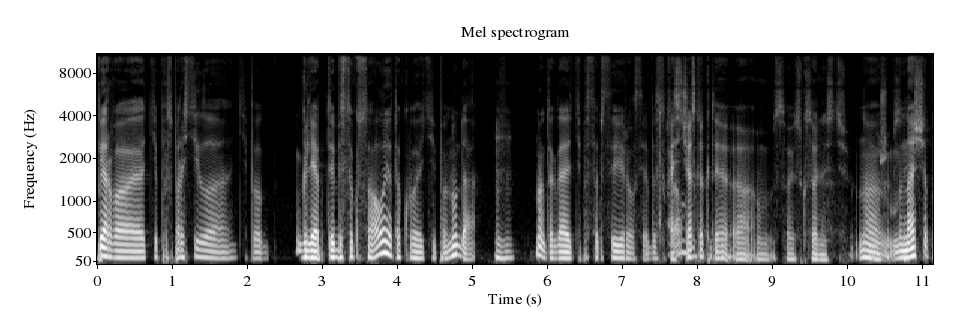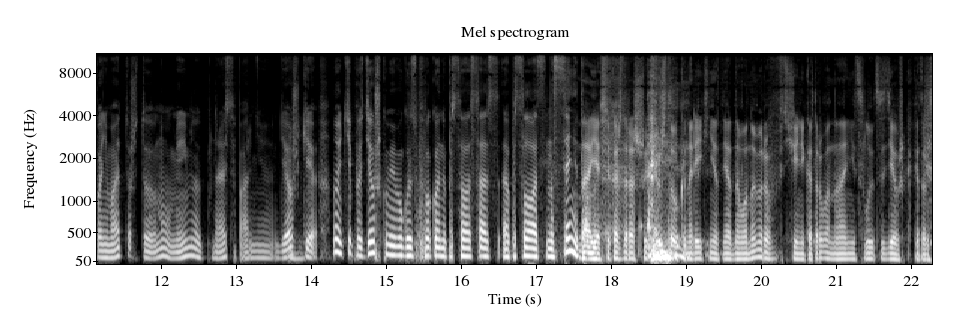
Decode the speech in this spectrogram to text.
первая, типа, спросила, типа, Глеб, ты бисексуал? Я такой, типа, ну да. Мгм. Ну, тогда я, типа, сообсоюировал себя А бисексуалом. сейчас как ты э, свою сексуальность Ну, начал понимать то, что, ну, мне именно нравятся парни. Девушки, ну, типа, с девушками я могу спокойно поцеловаться, э, поцеловаться на сцене. Да, там. я все каждый раз шучу, что у канарейки нет ни одного номера, в течение которого она не целуется с девушкой, которая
